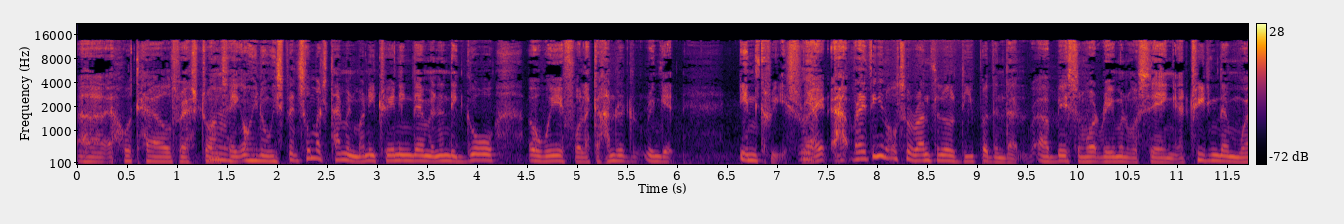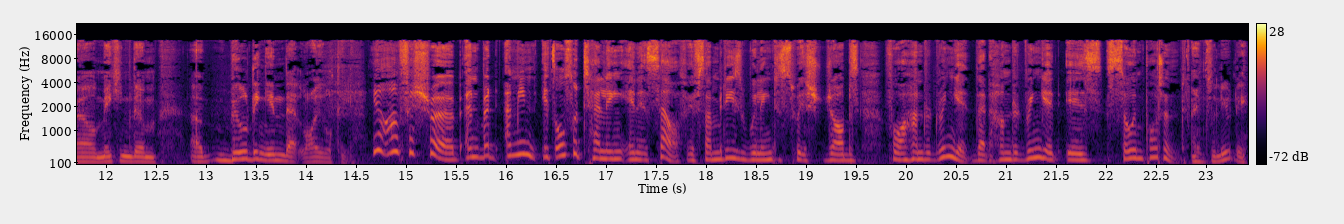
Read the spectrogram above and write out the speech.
uh, hotels, restaurants, Mm. saying, "Oh, you know, we spend so much time and money training them, and then they go away for like a hundred ringgit." Increase, right? Uh, but I think it also runs a little deeper than that, uh, based on what Raymond was saying. Uh, treating them well, making them, uh, building in that loyalty. Yeah, oh, for sure. And but I mean, it's also telling in itself if somebody's willing to switch jobs for a hundred ringgit. That hundred ringgit is so important. Absolutely.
